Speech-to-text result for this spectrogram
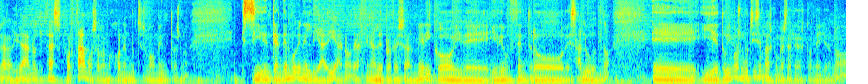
la realidad, ¿no? Quizás forzamos a lo mejor en muchos momentos, ¿no? sin entender muy bien el día a día, ¿no? De al final del profesional médico y de, y de un centro de salud, ¿no? Eh, y tuvimos muchísimas conversaciones con ellos, ¿no?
